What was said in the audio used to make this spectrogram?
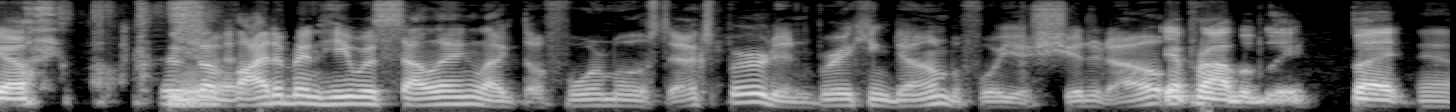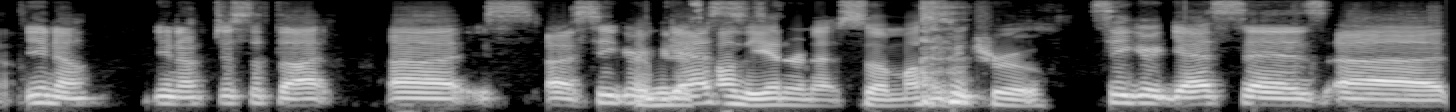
Tesko. Is the vitamin he was selling like The foremost expert in breaking down before you shit it out. yeah, probably. But Yeah. you know, you know, just a thought. Uh, s- uh I secret mean, guest. it's on the internet, so it must be true. secret guest says uh,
